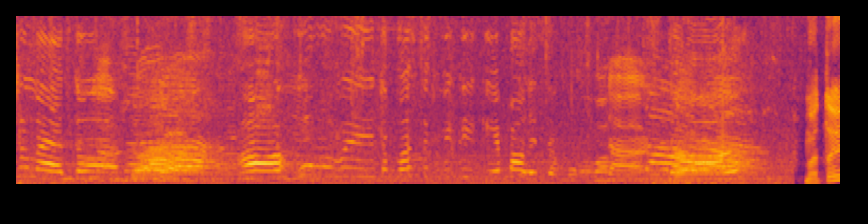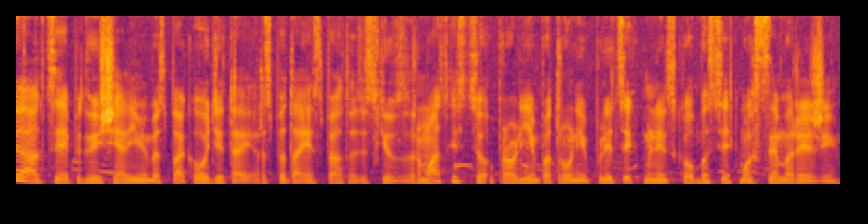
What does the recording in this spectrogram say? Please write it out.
Так. А гумовий та пластиковий кийки палиця гумова? Так. Метою акції підвищення рівня безпеки у дітей, розповідає інспектор зв'язків з громадськістю управління патрульної поліції Хмельницької області Максим Рижій.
